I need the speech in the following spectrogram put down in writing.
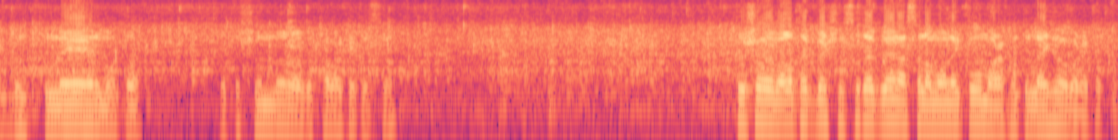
একদম ফুলের মতো কত সুন্দরভাবে খাবার খেতেছে। তো সবাই ভালো থাকবেন, সুস্থ থাকবেন। আসসালামু আলাইকুম রহমতুল্লাহি বারাকাতুহ।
